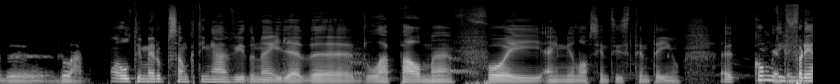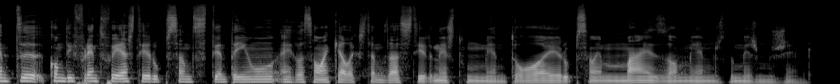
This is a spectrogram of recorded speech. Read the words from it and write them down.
de, de. A última erupção que tinha havido na ilha de, de La Palma foi em 1971. Eh, como diferente, como diferente foi esta erupção de 71 em relação àquela que estamos a assistir neste momento? Ou a erupção é mais ou menos do mesmo género?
